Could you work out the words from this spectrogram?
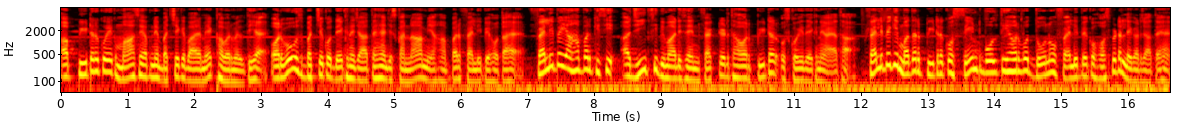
अब पीटर को एक माँ से अपने बच्चे के बारे में खबर मिलती है और वो उस बच्चे को देखने जाते हैं जिसका नाम यहाँ पर फैलीपे होता है। फैलीपे यहाँ पर किसी अजीब सी बीमारी से इन्फेक्टेड था और पीटर उसको ही देखने आया था। फैलीपे की मदर पीटर को सेंट बोलती है और वो दोनों फैलीपे को हॉस्पिटल लेकर जाते हैं।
